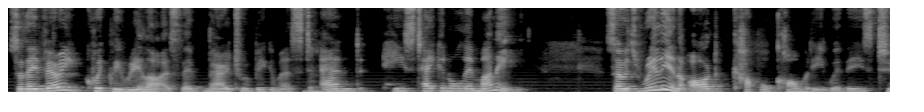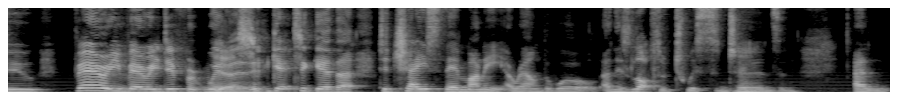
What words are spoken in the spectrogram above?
So they very quickly realize they're married to a bigamist mm. and he's taken all their money. So it's really an odd couple comedy where these two very, very different women Yes. get together to chase their money around the world. And there's lots of twists and mm. turns and and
